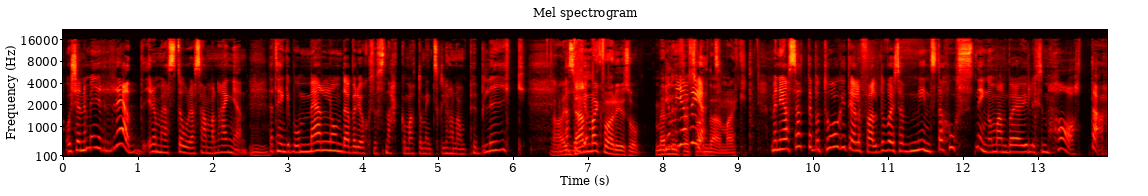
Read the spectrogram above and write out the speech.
och känner mig rädd i de här stora sammanhangen. Mm. Jag tänker på Mellon, där var det också snack om att de inte skulle ha någon publik. Ja, I Alltså, jag- Danmark var det ju så. Men Ja, men jag vet. Danmark. Men när jag satt där på tåget i alla fall, då var det så här minsta hostning och man börjar ju liksom hata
